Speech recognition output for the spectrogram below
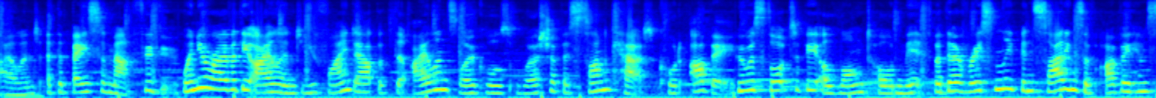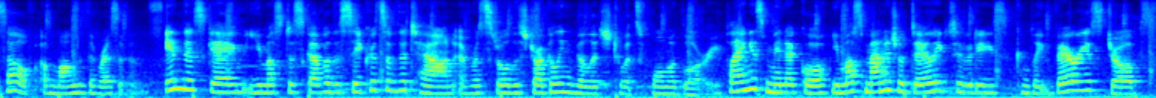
island at the base of Mount Fugu. When you arrive at the island, you find out that the island's locals worship a sun cat called Abe, who was thought to be a long-told myth, but there have recently been sightings of Abe himself among the residents. In this game, game, you must discover the secrets of the town and restore the struggling village to its former glory. Playing as Minako, you must manage your daily activities, complete various jobs,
